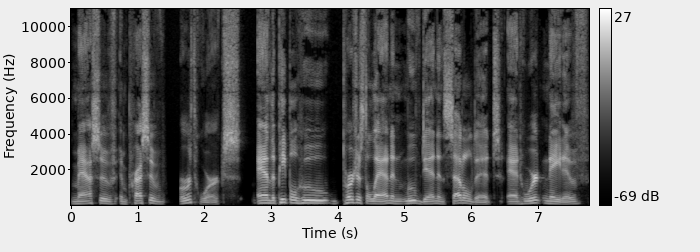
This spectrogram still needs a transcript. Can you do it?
massive, impressive earthworks. And the people who purchased the land and moved in and settled it and who weren't native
